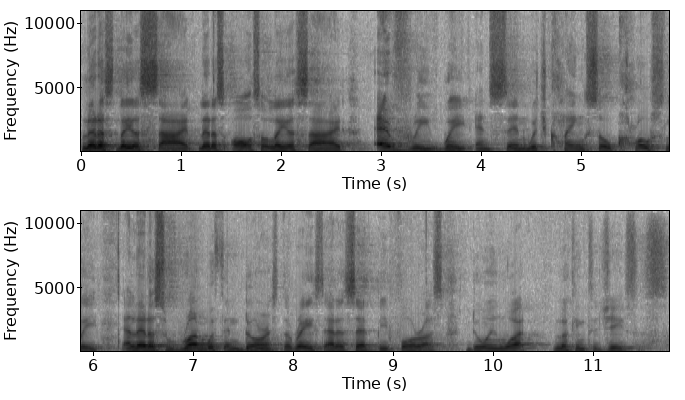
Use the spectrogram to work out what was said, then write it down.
let us lay aside, let us also lay aside every weight and sin which clings so closely, and let us run with endurance the race that is set before us. Doing what? Looking to Jesus.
